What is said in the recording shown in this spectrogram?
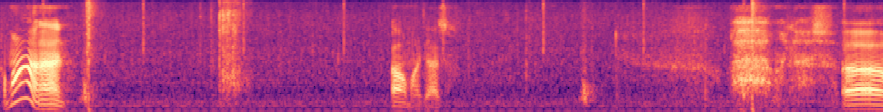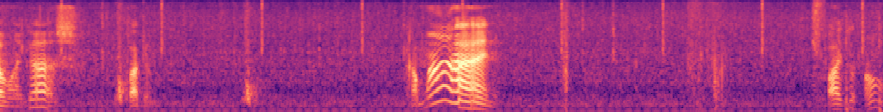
Come on. Oh my gosh. Oh my gosh. Oh my gosh. Fucking. Come on. Oh, I do, oh.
